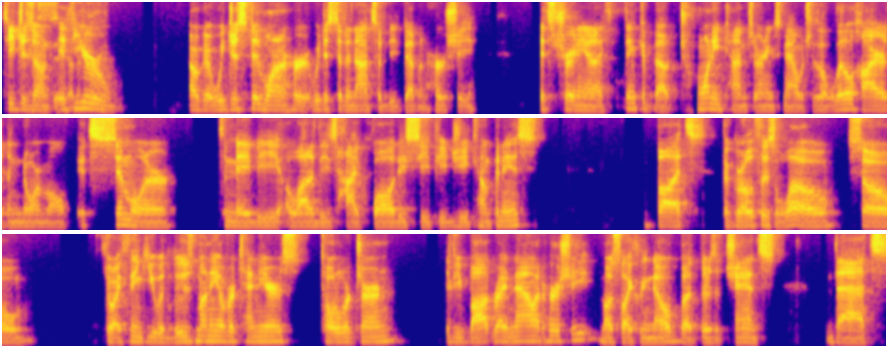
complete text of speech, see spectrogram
teach his own. If you're okay, we just did one on her. We just did an not so deep dive Hershey. It's trading at I think about twenty times earnings now, which is a little higher than normal. It's similar to maybe a lot of these high quality CPG companies, but the growth is low. So, do I think you would lose money over ten years total return if you bought right now at Hershey? Most likely no, but there's a chance that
